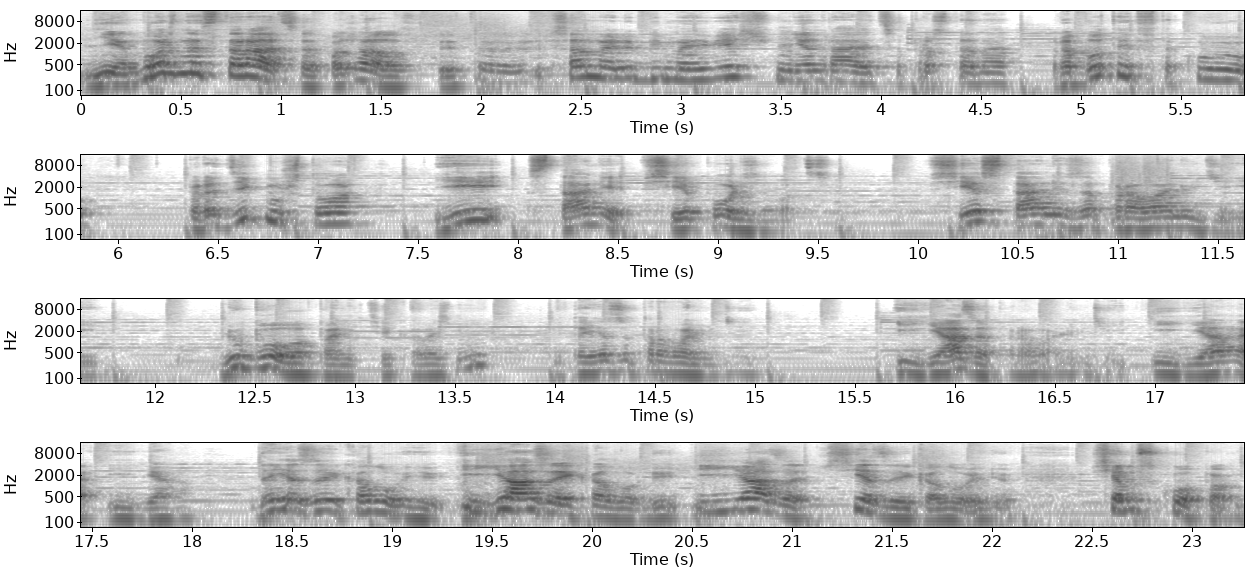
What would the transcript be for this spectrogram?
Не, можно стараться, пожалуйста. Это самая любимая вещь, мне нравится. Просто она работает в такую парадигму, что ей стали все пользоваться. Все стали за права людей. Любого политика возьми, это я за права людей. И я за права людей. И я, и я. Да я за экологию. И я за экологию. И я за... Все за экологию. Всем скопом.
